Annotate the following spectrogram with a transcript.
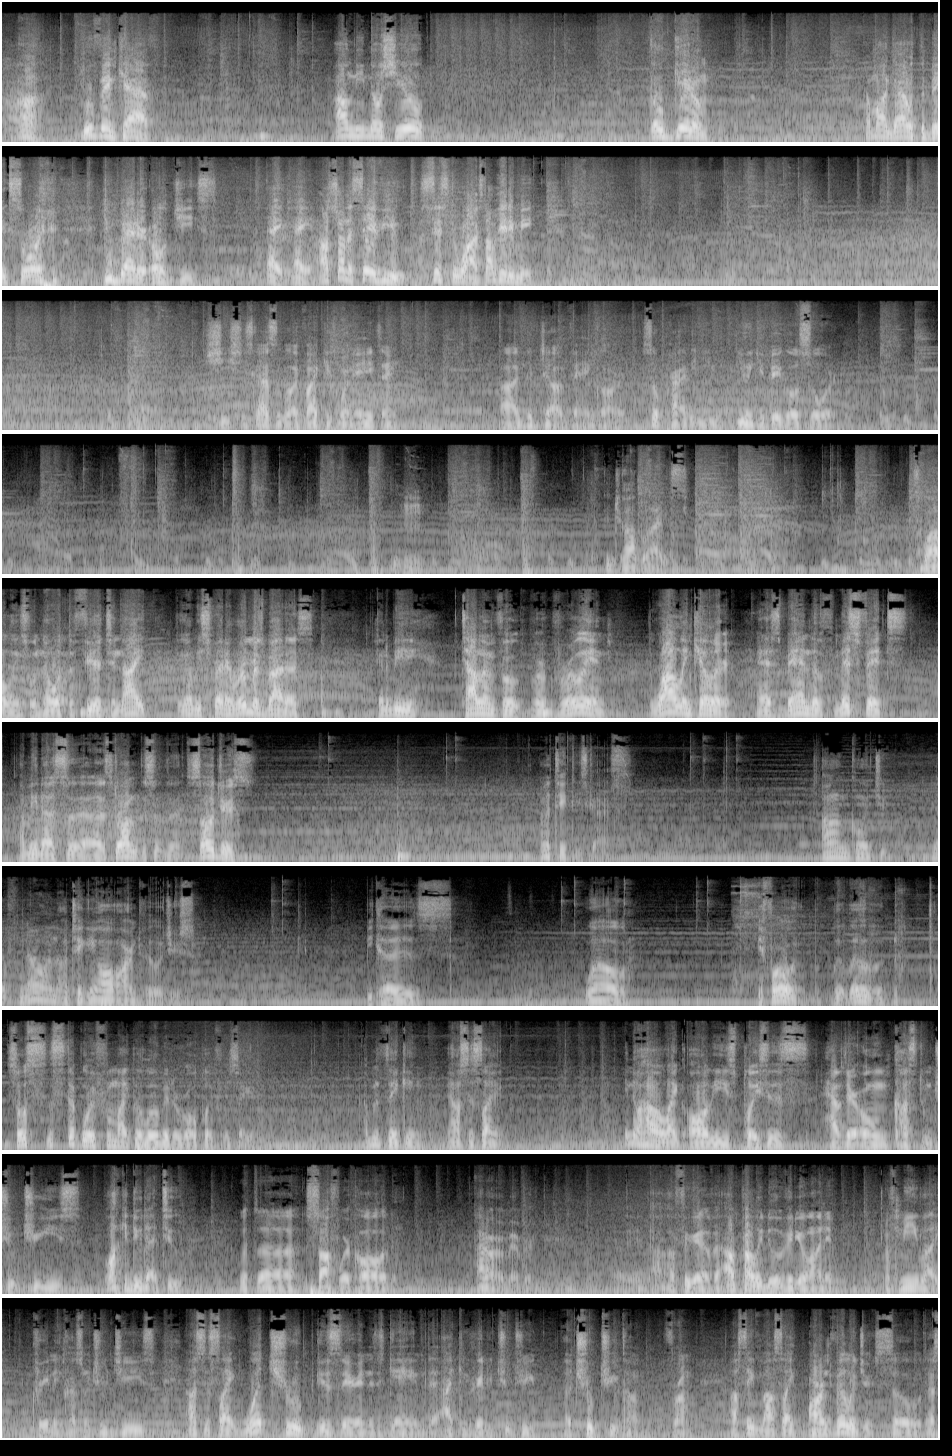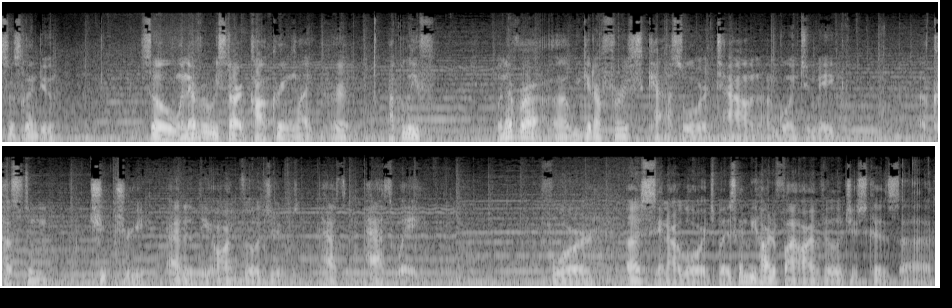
Uh. Move in, Cav. I don't need no shield. Go get him. Come on, guy with the big sword. Do better. Oh, jeez. Hey, hey, I was trying to save you, sister wife. Stop hitting me. Sheesh, these guys look like Vikings more than anything. Uh, good job, Vanguard. So proud of you. You and your big old sword. Hmm. Good job, lads. These wildlings will know what to fear tonight. They're gonna be spreading rumors about us. Gonna be Talon Ver Ver Verilion, the wildling killer, and his band of misfits. I mean, uh, uh storm the soldiers. I'm gonna take these guys. I'm going to, you know, from now on, I'm taking all armed villagers. Because, well, if I, so let's, let's step away from like the little bit of roleplay for a second. I've been thinking, now it's just like, you know how like all these places have their own custom troop trees? Well, I can do that too with a software called, I don't remember. I'll figure it out. I'll probably do a video on it of me like creating custom troop trees. I was just like, what troop is there in this game that I can create a troop tree, a troop tree come from? I was thinking about like armed villagers, so that's what it's gonna do. So whenever we start conquering like, or I believe, whenever uh, we get our first castle or town, I'm going to make a custom troop tree out of the armed villager path pathway for us and our lords. But it's gonna be hard to find armed villagers because. Uh,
